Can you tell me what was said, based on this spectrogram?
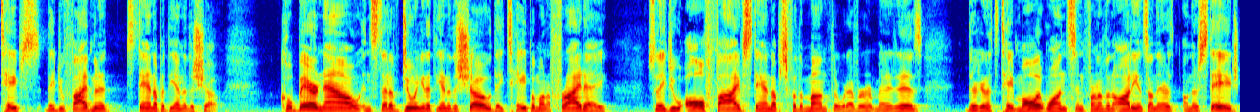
tapes. They do five minute stand up at the end of the show. Colbert now, instead of doing it at the end of the show, they tape them on a Friday. So they do all five stand ups for the month or whatever minute it is. They're going to tape them all at once in front of an audience on their on their stage,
